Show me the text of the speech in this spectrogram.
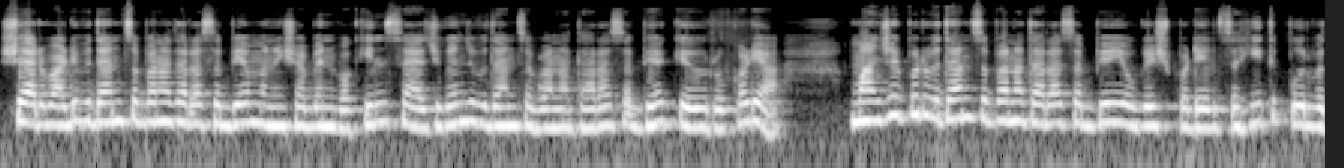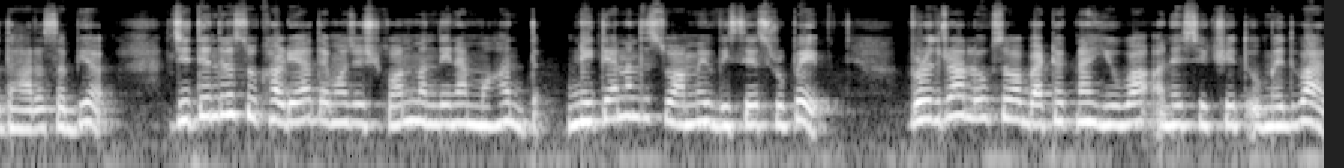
શહેરવાડી વિધાનસભાના ધારાસભ્ય મનીષાબેન વકીલ, સયાજગંજ વિધાનસભાના ધારાસભ્ય કેયુર રોકડિયા, માંજરપુર વિધાનસભાના ધારાસભ્ય યોગેશ પટેલ સહિત પૂર્વ ધારાસભ્ય જીતેન્દ્ર સુખાડિયા તેમજ ઇસ્કોન મંદિરના મહંત નિત્યાનંદ સ્વામી વિશેષ રૂપે વડોદરા લોકસભા બેઠકના યુવા અને શિક્ષિત ઉમેદવાર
